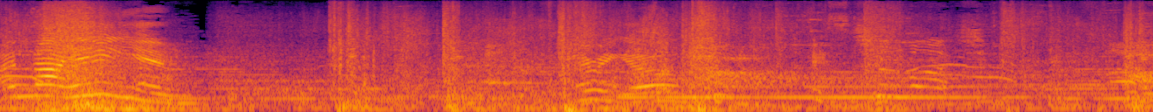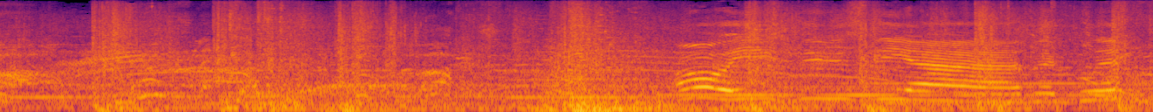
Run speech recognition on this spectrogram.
I'm not hitting him. There we go. It's too much. Oh, he used the uh, the glyph,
